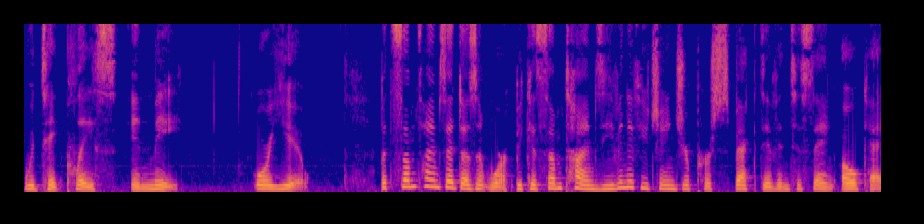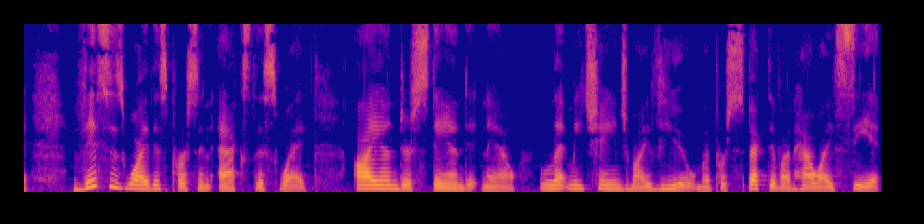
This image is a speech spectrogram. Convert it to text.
would take place in me or you. But sometimes that doesn't work because sometimes, even if you change your perspective into saying, okay, this is why this person acts this way, I understand it now let me change my view, my perspective on how I see it.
